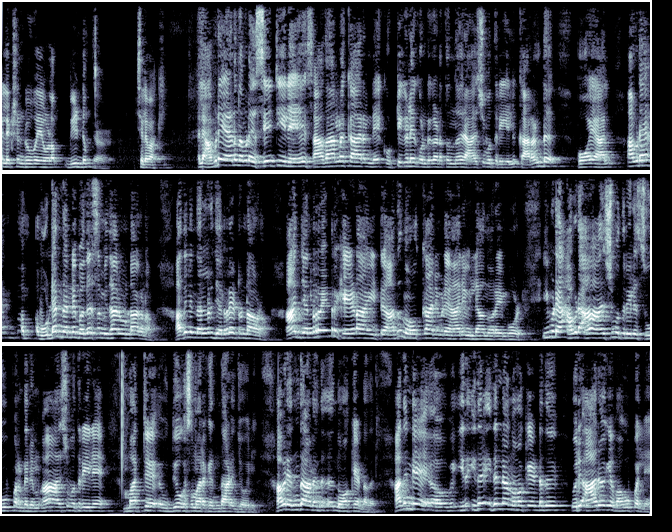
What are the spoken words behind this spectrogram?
ലക്ഷം രൂപയോളം വീണ്ടും ചിലവാക്കി. അല്ല അവിടെയാണ് നമ്മുടെ എസ് ഐ ടിയിലെ സാധാരണക്കാരന്റെ കുട്ടികളെ കൊണ്ടു കടത്തുന്ന ഒരു ആശുപത്രിയിൽ കറണ്ട് പോയാൽ അവിടെ ഉടൻ തന്നെ ബദൽ സംവിധാനം ഉണ്ടാകണം. അതിന് നല്ലൊരു ജനറേറ്റർ ഉണ്ടാവണം. ആ ജനറേറ്റർ കേടായിട്ട് അത് നോക്കാൻ ഇവിടെ ആരുമില്ല എന്ന് പറയുമ്പോൾ ഇവിടെ അവിടെ ആ ആശുപത്രിയിലെ സൂപ്രണ്ടിനും ആ ആശുപത്രിയിലെ മറ്റ് ഉദ്യോഗസ്ഥന്മാരൊക്കെ എന്താണ് ജോലി? അവരെന്താണ് ഇത് നോക്കേണ്ടത്? അതിന്റെ ഇത് ഇതെല്ലാം നോക്കേണ്ടത് ഒരു ആരോഗ്യ വകുപ്പല്ലേ?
